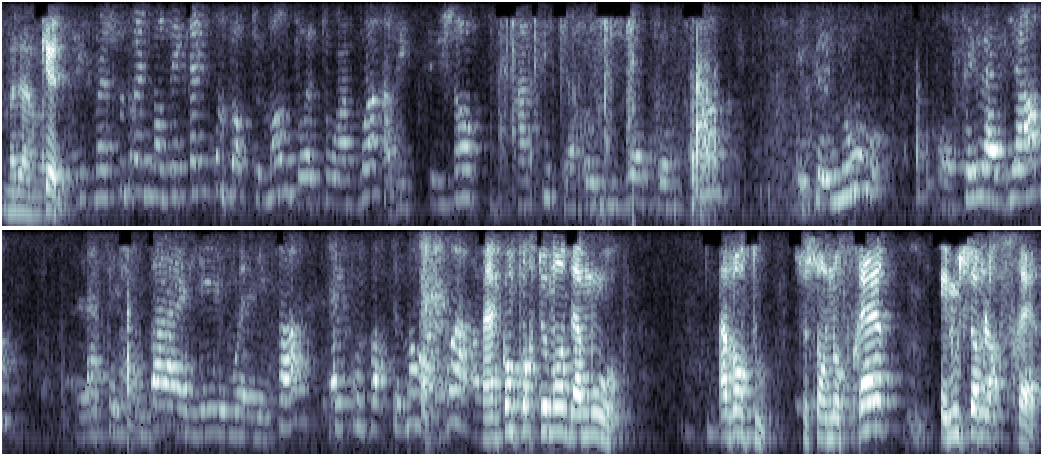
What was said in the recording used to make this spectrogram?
Madame. Quel? Je voudrais demander quel comportement doit-on avoir avec ces gens qui pratiquent la religion comme ça, et que nous, on fait la viande, la Teshuva, elle est ou elle n'est pas, quel comportement avoir Un comportement d'amour, avant tout. Ce sont nos frères et nous sommes leurs frères.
